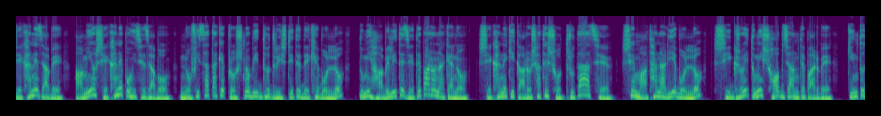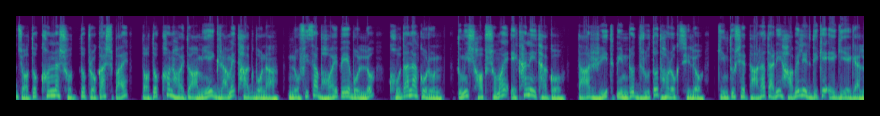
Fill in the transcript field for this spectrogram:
যেখানে যাবে, আমিও সেখানে পৌঁছে যাব। নফিসা তাকে প্রশ্নবিদ্ধ দৃষ্টিতে দেখে বলল, তুমি হাবেলিতে যেতে পারো না কেন? সেখানে কি কারও সাথে শত্রুতা আছে? সে মাথা নাড়িয়ে বলল, শীঘ্রই তুমি সব জানতে পারবে। কিন্তু যতক্ষণ না সত্য প্রকাশ পায়, ততক্ষণ হয়তো আমি এই গ্রামে থাকব না। নফিসা ভয় পেয়ে বলল, খোদা না করুন, তুমি সব সময় এখানেই থাকো। তার হৃৎপিণ্ড দ্রুত ধরক ছিল, কিন্তু সে তাড়াতাড়ি হাবেলির দিকে এগিয়ে গেল।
